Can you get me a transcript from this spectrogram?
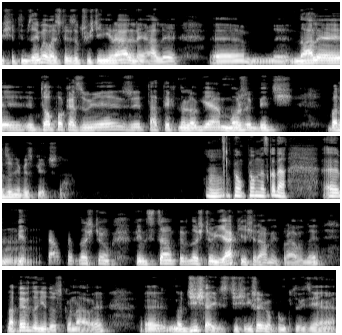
się tym zajmować. To jest oczywiście nierealne, ale no ale to pokazuje, że ta technologia może być bardzo niebezpieczna. Mm, pełna zgoda. Więc z, całą pewnością, więc z całą pewnością jakieś ramy prawne, na pewno niedoskonałe, no dzisiaj, z dzisiejszego punktu widzenia,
